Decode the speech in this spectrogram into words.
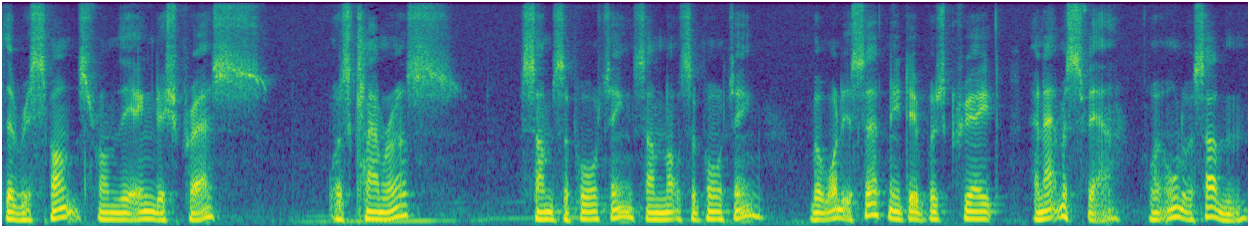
The response from the English press was clamorous, some supporting, some not supporting, but what it certainly did was create an atmosphere where all of a sudden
